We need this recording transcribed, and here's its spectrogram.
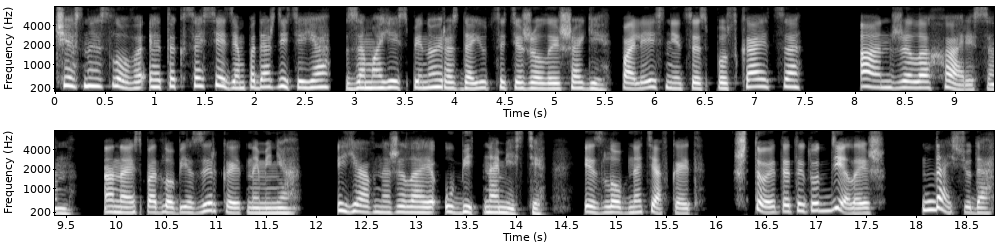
«Честное слово, это к соседям, подождите, я...» За моей спиной раздаются тяжелые шаги. По лестнице спускается Анжела Харрисон. Она из-под лобья зыркает на меня, явно желая убить на месте, и злобно тявкает. «Что это ты тут делаешь? Дай сюда!»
